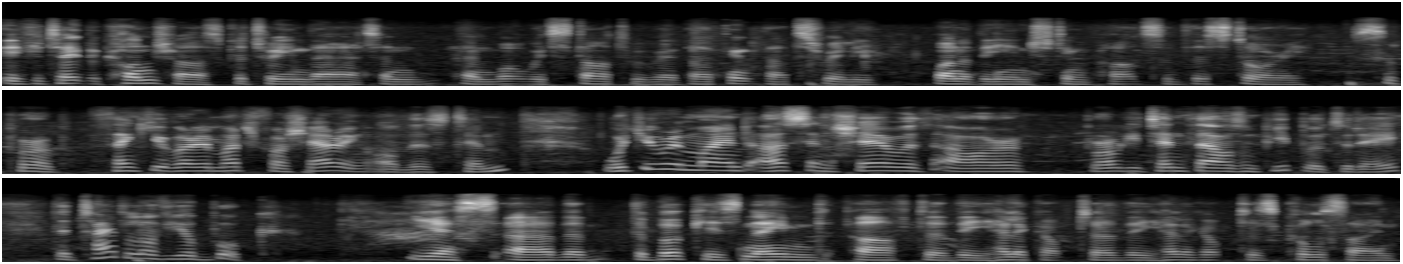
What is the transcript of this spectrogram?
if you take the contrast between that and, and what we'd started with, I think that's really one of the interesting parts of the story. Superb. Thank you very much for sharing all this, Tim. Would you remind us and share with our probably 10,000 people today the title of your book? Yes, uh, the, the book is named after the helicopter. The helicopter's call sign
